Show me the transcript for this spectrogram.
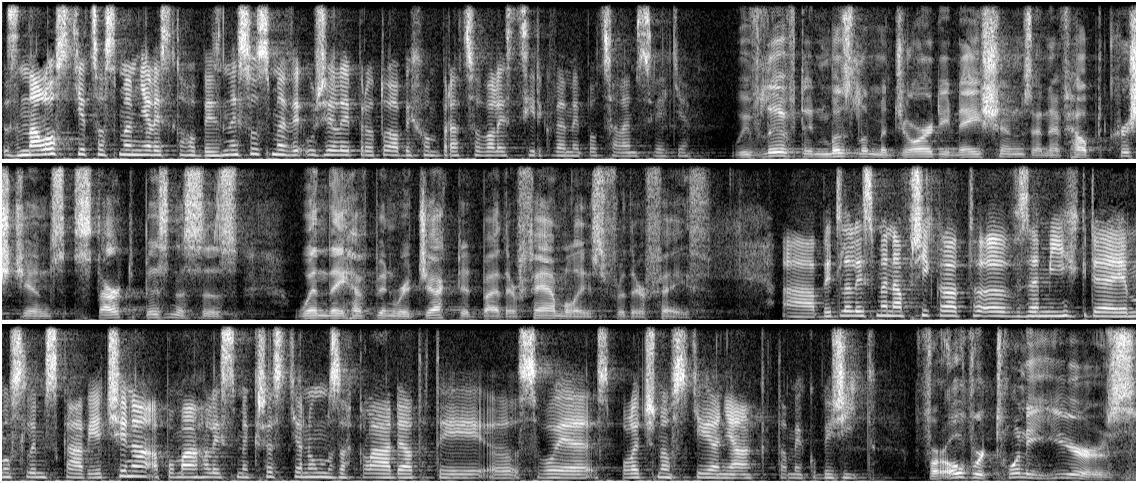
znalosti, co jsme měli z toho biznesu, jsme využili pro to, abychom pracovali s církvemi po celém světě. We've lived in Muslim majority nations and have helped Christians start businesses when they have been rejected by their families for their faith. A bydleli jsme například eh, v zemích, kde je muslimská většina a pomáhali jsme křesťanům zakládat ty eh, svoje společnosti a nějak tam jakoby žít. For over 20 years,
